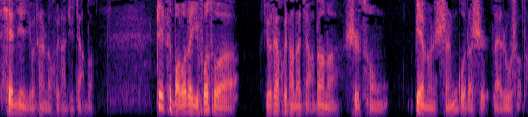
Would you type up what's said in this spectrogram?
先进犹太人的会堂去讲道。这次保罗在以弗所犹太会堂的讲道呢，是从辩论神国的事来入手的，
